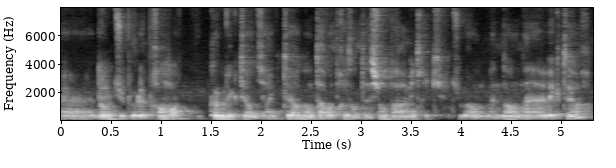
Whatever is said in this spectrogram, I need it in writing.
Euh, donc tu peux le prendre comme vecteur directeur dans ta représentation paramétrique. Tu vois, maintenant on a un vecteur,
